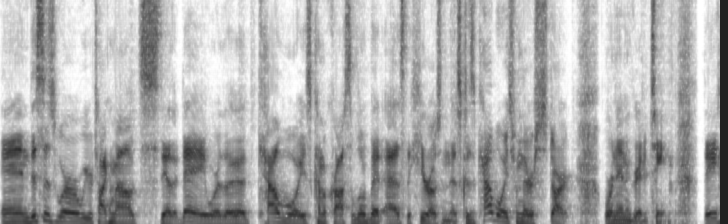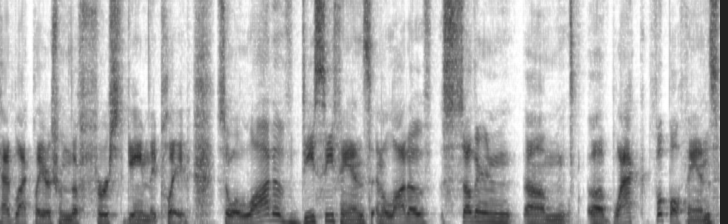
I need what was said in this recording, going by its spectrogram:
And this is where we were talking about the other day, where the Cowboys come across a little bit as the heroes in this. Because the Cowboys, from their start, were an integrated team. They had black players from the first game they played. So a lot of DC fans and a lot of Southern um, uh, black football fans,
